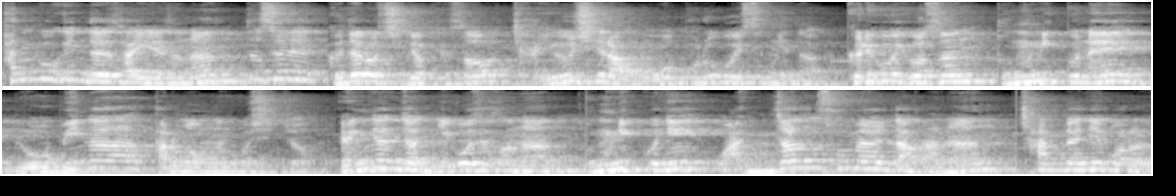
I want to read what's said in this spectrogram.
한국인들 사이에서는 뜻을 그대로 직역해서 자유시라고 부르고 있습니다. 그리고 이곳은 독립군의 묘비나 다름없는 곳이죠. 100년 전 이곳에서는 독립군이 완전 소멸당하는 참변이 벌어졌습니다.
